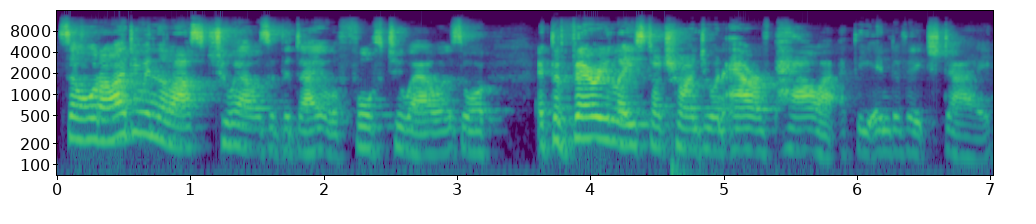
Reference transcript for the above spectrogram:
So, what I do in the last two hours of the day, or the fourth two hours, or at the very least, I try and do an hour of power at the end of each day,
